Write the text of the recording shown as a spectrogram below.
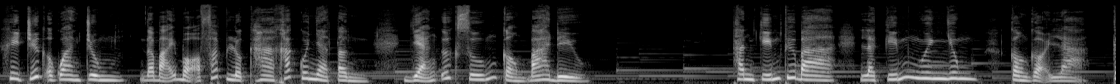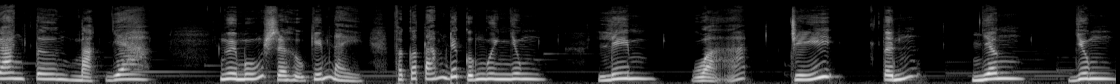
khi trước ở Quan Trung đã bãi bỏ pháp luật hà khắc của nhà Tần, giảng ước xuống còn ba điều – Thanh kiếm thứ ba là kiếm nguyên nhung, còn gọi là can tương mạc gia. Người muốn sở hữu kiếm này phải có tám đức của nguyên nhung, liêm, quả, trí, tính, nhân, dung,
